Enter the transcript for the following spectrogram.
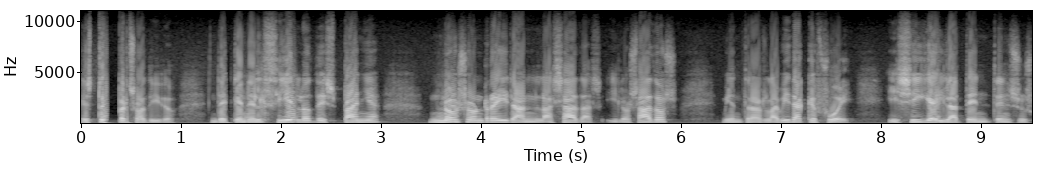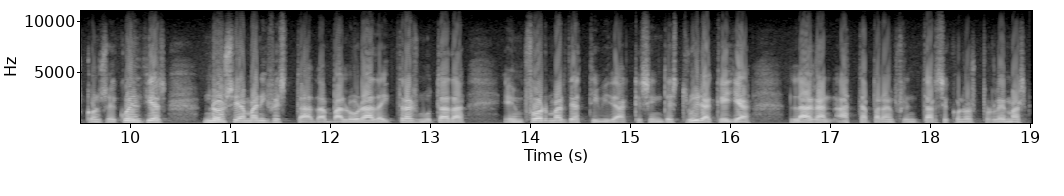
estoy persuadido de que en el cielo de España no sonreirán las hadas y los hados mientras la vida que fue y sigue ahí latente en sus consecuencias no sea manifestada, valorada y transmutada en formas de actividad que sin destruir aquella la hagan apta para enfrentarse con los problemas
